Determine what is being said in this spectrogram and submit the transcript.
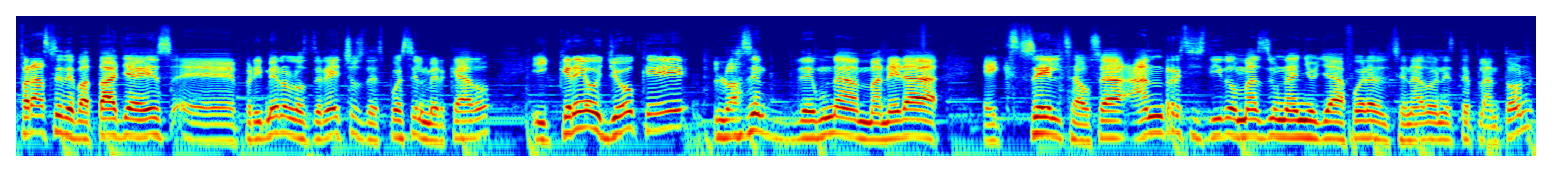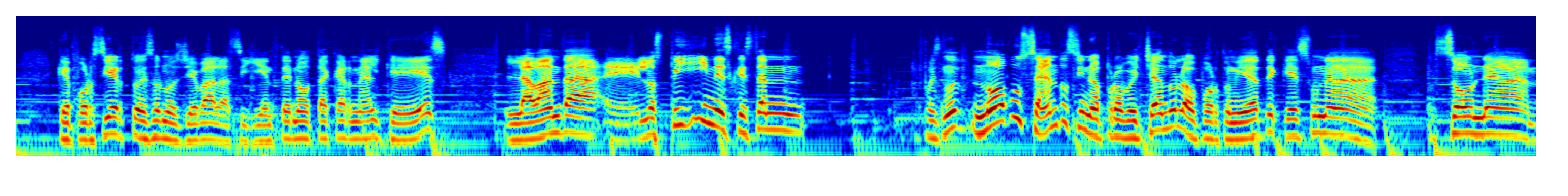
frase de batalla es eh, primero los derechos, después el mercado, y creo yo que lo hacen de una manera excelsa, o sea, han resistido más de un año ya fuera del Senado en este plantón, que por cierto eso nos lleva a la siguiente nota, carnal, que es la banda, eh, los pillines que están, pues no, abusando, sino aprovechando la oportunidad de que es una zona,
